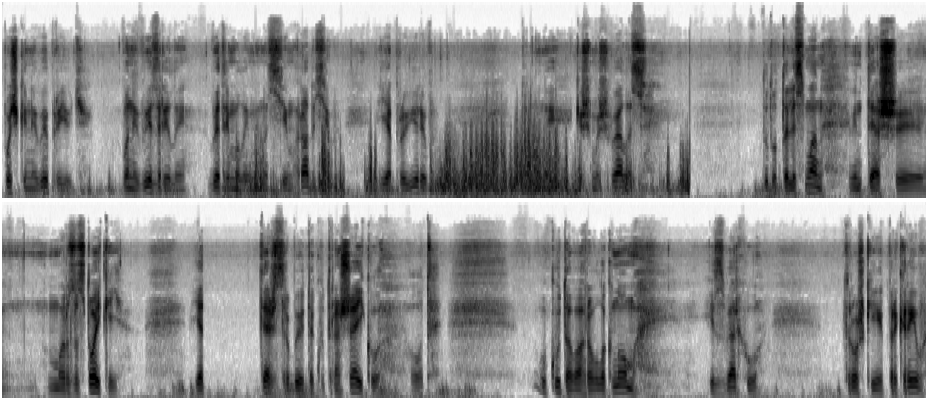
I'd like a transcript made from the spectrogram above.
почки не виприють, вони визріли, витримали мінус 7 градусів. Я провірив. Тут вони кишмиш велес. Тут от талісман, він теж е, морозостойкий. Я теж зробив таку траншейку, от, укутав агроволокном і зверху трошки прикрив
